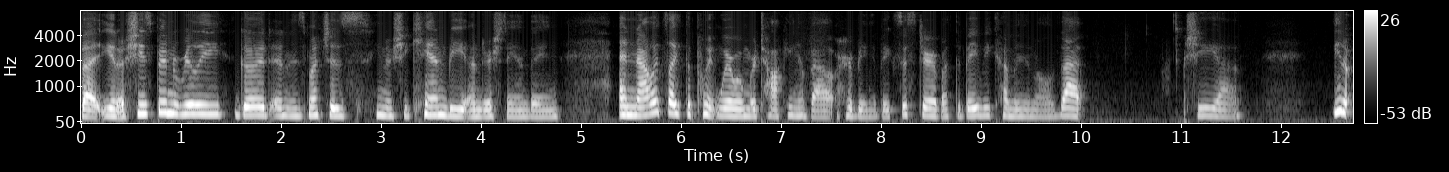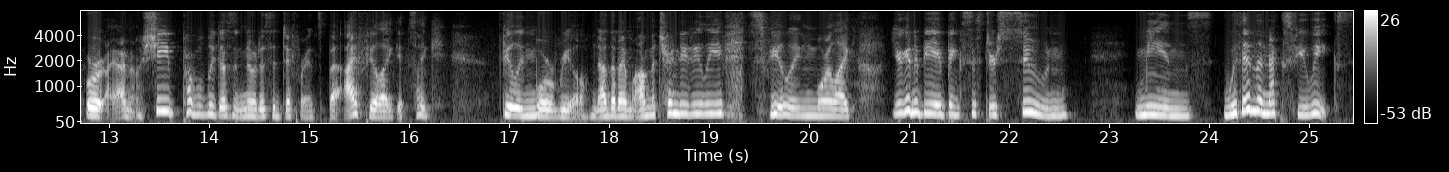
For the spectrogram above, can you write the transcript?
but, you know, she's been really good and as much as, you know, she can be understanding. And now it's like the point where when we're talking about her being a big sister, about the baby coming and all of that, she, uh, you know, or I don't know, she probably doesn't notice a difference, but I feel like it's like feeling more real. Now that I'm on maternity leave, it's feeling more like you're going to be a big sister soon means within the next few weeks.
